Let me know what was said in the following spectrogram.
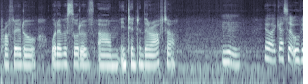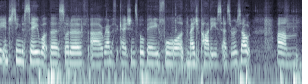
profit or whatever sort of um, intention they're after. Mm. Yeah, I guess it will be interesting to see what the sort of uh, ramifications will be for the major parties as a result. Um,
